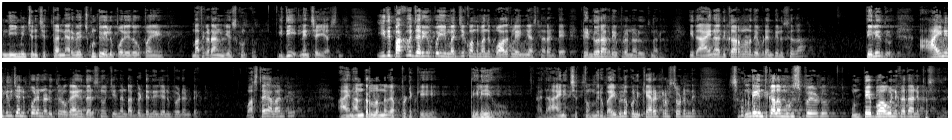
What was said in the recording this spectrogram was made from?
నియమించిన చిత్తాన్ని నెరవేర్చుకుంటూ వెళ్ళిపోవాలి ఏదో ఒక పని బతకడానికి చేసుకుంటూ. ఇది నేను చేయాల్సింది. ఇది పక్కకు జరిగిపోయి ఈ మధ్య కొంతమంది బోధకులు ఏం చేస్తున్నారంటే రెండో రాకడ ఎప్పుడన్నా అడుగుతున్నారు. ఇది ఆయన అధికారంలో ఉన్నది ఎప్పుడైనా తెలుస్తుందా తెలీదు. ఆయన ఎందుకు చనిపోయాడని అడుగుతారు ఒక ఆయన దర్శనం వచ్చిందంటే ఆ బిడ్డ ఎందుకు చనిపోయాడంటే వస్తాయి అలాంటివి? ఆయన అండర్లో ఉన్నవి ఎప్పటికీ తెలియవు. అది ఆయన చిత్తం. మీరు బైబిల్లో కొన్ని క్యారెక్టర్స్ చూడండి. సడన్గా ఇంతకాలం ముగిసిపోయాడు. ఉంటే బాగుండు కదా అనిపిస్తుంది.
